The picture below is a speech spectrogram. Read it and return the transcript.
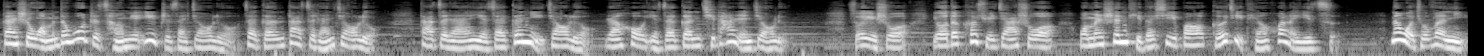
但是我们的物质层面一直在交流，在跟大自然交流，大自然也在跟你交流，然后也在跟其他人交流。所以说，有的科学家说，我们身体的细胞隔几天换了一次。那我就问你，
